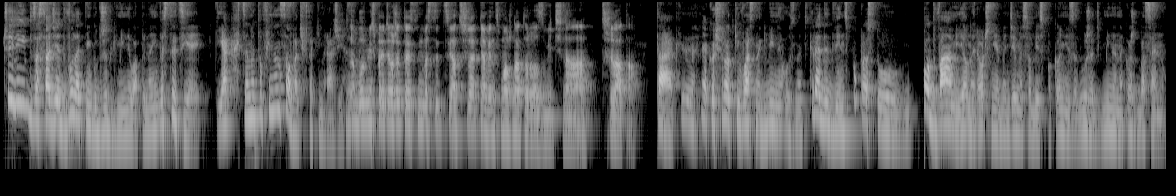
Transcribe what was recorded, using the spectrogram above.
czyli w zasadzie dwuletni budżet gminy łapy na inwestycje. Jak chcemy to finansować w takim razie? No burmistrz powiedział, że to jest inwestycja trzyletnia, więc można to rozbić na 3 lata. Tak, y, jako środki własne gminy uznać kredyt, więc po prostu po 2 miliony rocznie będziemy sobie spokojnie zadłużać gminę na koszt basenu.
